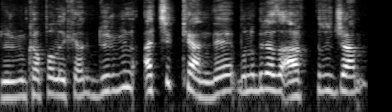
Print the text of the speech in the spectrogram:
Dürbün kapalıyken dürbün açıkken de bunu biraz arttıracağım.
